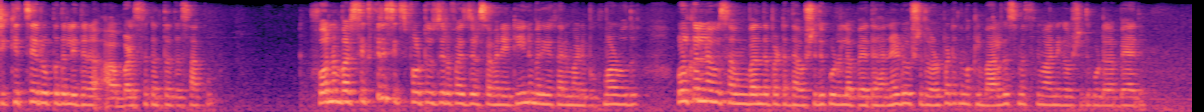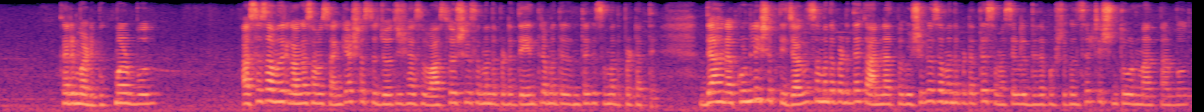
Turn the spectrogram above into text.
ಚಿಕಿತ್ಸೆ ರೂಪದಲ್ಲಿ ಇದನ್ನ ಬಳಸಕ್ಕಂಥದ್ದು ಸಾಕು. Phone number six three six four two zero five zero seven eight ಈ ನಂಬರ್ಗೆ ಕರೆ ಮಾಡಿ ಬುಕ್ ಮಾಡುವುದು ಉಳ್ಕಲ್ ನೋವು ಸಂಬಂಧಪಟ್ಟಂತ ಔಷಧಿ ಕೂಡ ಲಭ್ಯ ಇದೆ. ಹನ್ನೆರಡು ವರ್ಷದ ಒಳಪಟ್ಟದ ಮಕ್ಕಳು ಬಾಲಗ ಸಮಸ್ಯೆ ನಿವಾರಣೆಗೆ ಔಷಧಿ ಕೂಡ ಲಭ್ಯ ಇದೆ. ಕರೆ ಮಾಡಿ ಬುಕ್ ಮಾಡ್ಬೋದು. ಹಸ್ತ ಸಾಮುದ್ರಿಕ ಅಂಗಸಮ ಸಂಖ್ಯಾಶಾಸ್ತ್ರ ಜ್ಯೋತಿಷಾಸ್ತ್ರ ವಾಸ್ತುಶಿಗೆ ಸಂಬಂಧಪಟ್ಟಂತೆ, ಯಂತ್ರ ಮತ್ತು ತಂತ್ರಕ್ಕೆ ಸಂಬಂಧಪಟ್ಟಂತೆ. ಧ್ಯಾನ, ಕುಂಡ್ಲಿ ಶಕ್ತಿ, ಜಾಗೃತಿ ಸಂಬಂಧಪಟ್ಟಂತೆ ಕಾನಾತ್ಮಕ ವಿಷಯಕ್ಕೆ ಸಂಬಂಧಪಟ್ಟಂತೆ ಸಮಸ್ಯೆಗಳಿದ್ದ ಪಕ್ಷ ಕನ್ಸಲ್ಟೇಷನ್ ತಗೊಂಡು ಮಾತನಾಡ್ಬೋದು.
